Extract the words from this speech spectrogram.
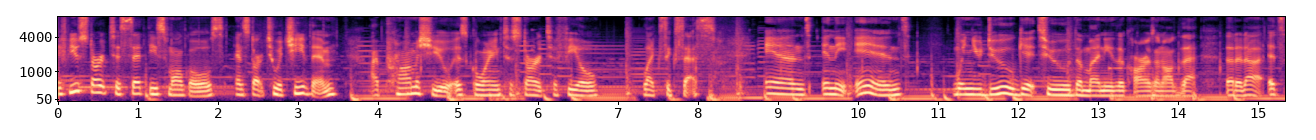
if you start to set these small goals and start to achieve them, I promise you is going to start to feel like success. And in the end, when you do get to the money, the cars, and all that, da da da, it's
